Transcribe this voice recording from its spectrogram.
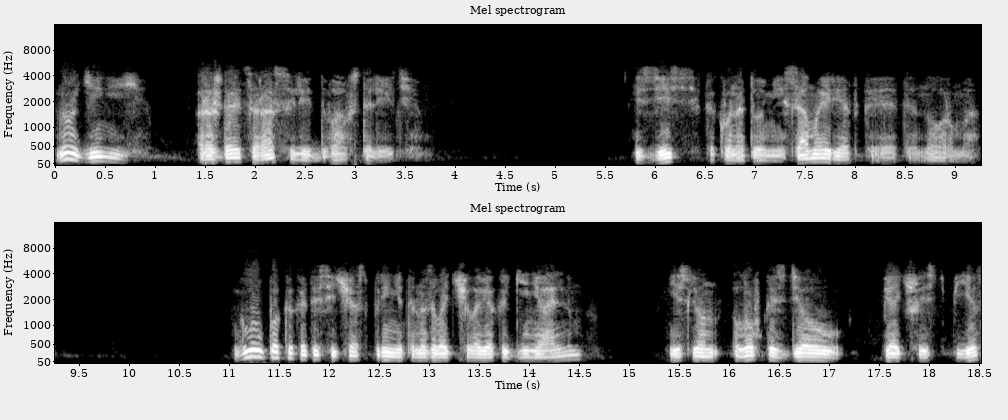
Но гений рождается раз или два в столетие. И здесь, как в анатомии, самая редкая — это норма. Глупо, как это сейчас принято называть человека гениальным, если он ловко сделал пять-шесть пьес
